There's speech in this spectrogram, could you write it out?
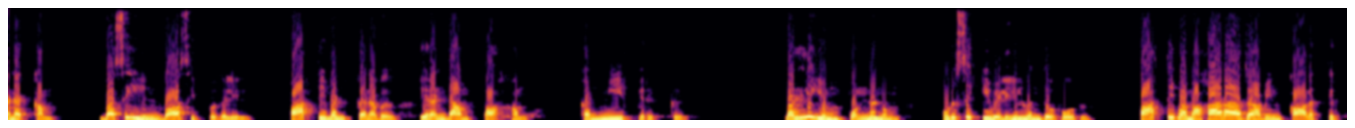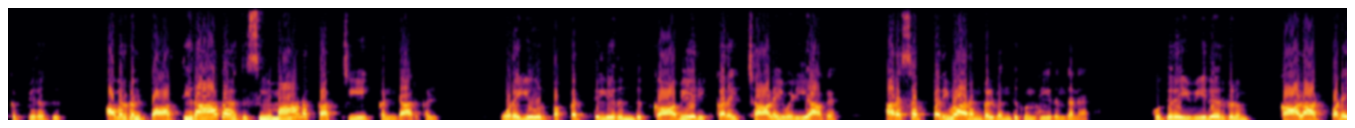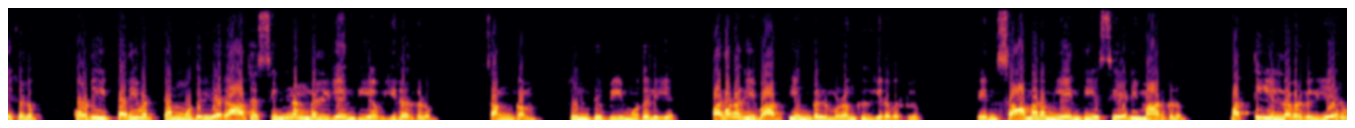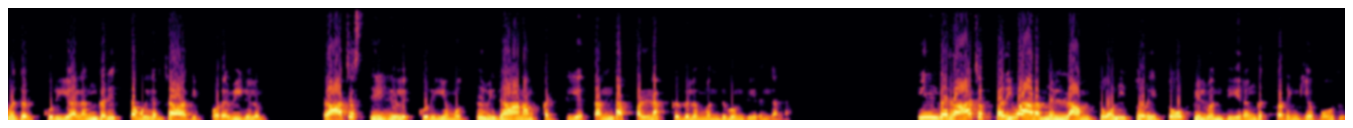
வணக்கம். பசியின் வாசிப்புகளில் பார்த்திபன் கனவு இரண்டாம் பாகம். கண்ணீர் பெருக்கு. வள்ளியும் பொன்னனும் குடிசைக்கு வெளியில் வந்தபோது பார்த்திப மகாராஜாவின் காலத்திற்கு பிறகு அவர்கள் பார்த்திராத அதிசயமான காட்சியை கண்டார்கள். உறையூர் பக்கத்தில் இருந்து காவேரி கரை சாலை வழியாக அரச பரிவாரங்கள் வந்து கொண்டிருந்தன. குதிரை வீரர்களும் காலாட்படைகளும் கொடி பரிவட்டம் முதலிய ராஜ சின்னங்கள் ஏந்திய வீரர்களும் சங்கம் துந்துபி முதலிய பலவகை வாத்தியங்கள் முழங்குகிறவர்களும் வெண் சாமரம் ஏந்திய சேடிமார்களும் மத்தியில் அவர்கள் ஏறுவதற்குரிய அலங்கரித்த உயர்ஜாதி புறவிகளும் ராஜஸ்திரீகளுக்குரிய முத்து விதானம் கட்டிய தந்த பல்லக்குகளும் வந்து கொண்டிருந்தன. இந்த ராஜ பரிவாரம் எல்லாம் தோணித்துறை தோப்பில் வந்து இறங்கத் தொடங்கிய போது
